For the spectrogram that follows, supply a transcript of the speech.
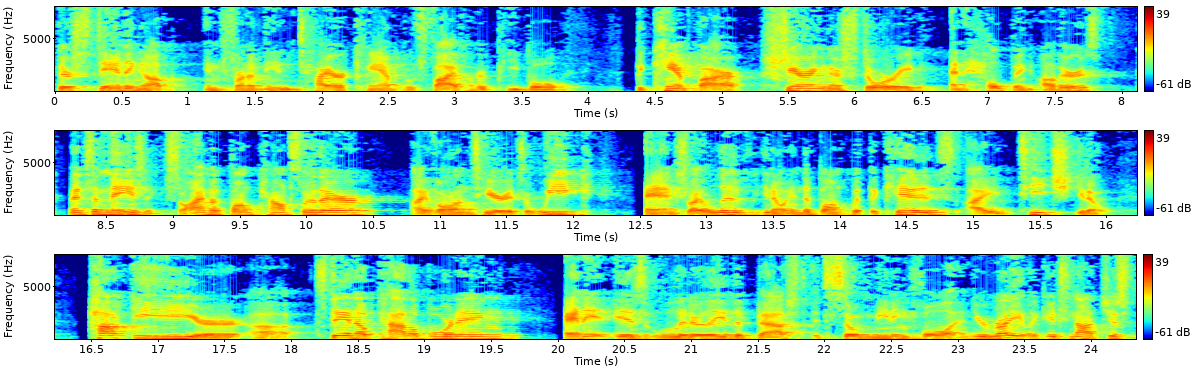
they're standing up in front of the entire camp of 500 people the campfire sharing their story and helping others. And it's amazing. So i'm a bunk counselor there. I volunteer. It's a week. And so i live you know in the bunk with the kids. I teach you know hockey or uh, stand up paddleboarding. And it is literally the best. It's so meaningful. And you're right. Like, it's not just,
